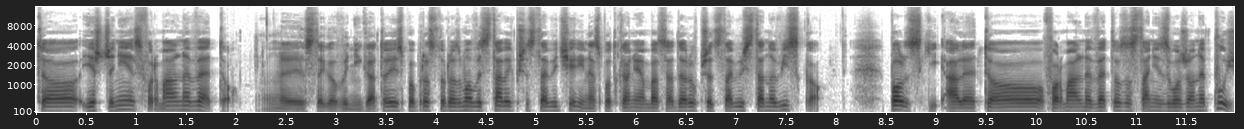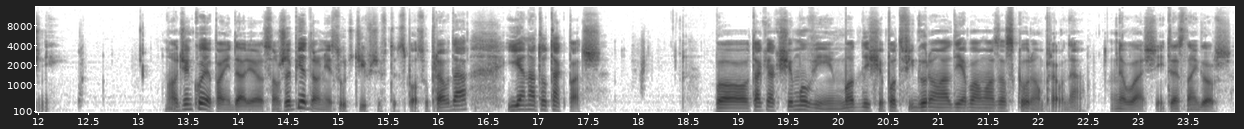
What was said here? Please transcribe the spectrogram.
to jeszcze nie jest formalne weto. Yy, z tego wynika. To jest po prostu rozmowy stałych przedstawicieli. Na spotkaniu ambasadorów przedstawił stanowisko Polski, ale to formalne weto zostanie złożone później. No, dziękuję pani Daria są, że Biedron jest uczciwszy w ten sposób, prawda? I ja na to tak patrzę. Bo tak jak się mówi, modli się pod figurą, a diabeł ma za skórą, prawda? No właśnie, to jest najgorsze.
